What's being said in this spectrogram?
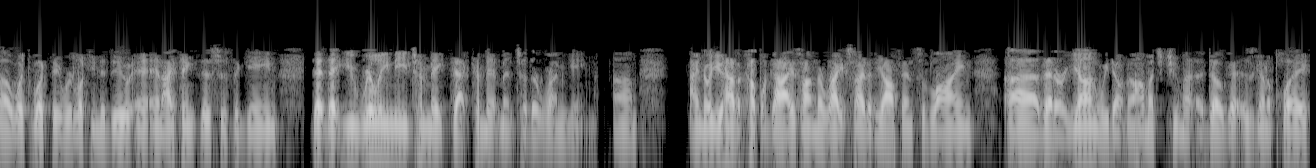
uh, with what they were looking to do. And, and I think this is the game that that you really need to make that commitment to the run game. Um, I know you have a couple guys on the right side of the offensive line uh, that are young. We don't know how much Chuma Edoga is going to play,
